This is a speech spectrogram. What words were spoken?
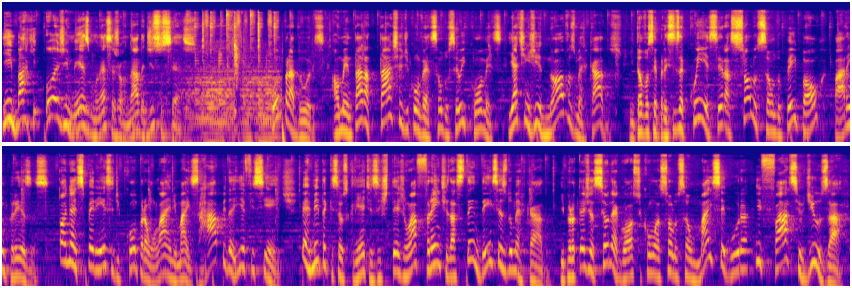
e embarque hoje mesmo nessa jornada de sucesso compradores, aumentar a taxa de conversão do seu e-commerce e atingir novos mercados? Então você precisa conhecer a solução do PayPal para empresas. Torne a experiência de compra online mais rápida e eficiente. Permita que seus clientes estejam à frente das tendências do mercado e proteja seu negócio com uma solução mais segura e fácil de usar.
